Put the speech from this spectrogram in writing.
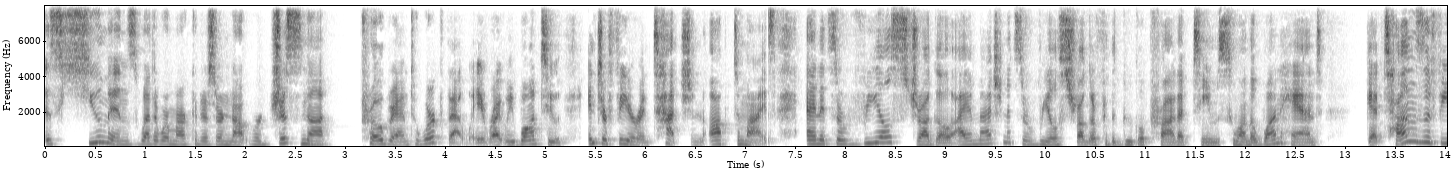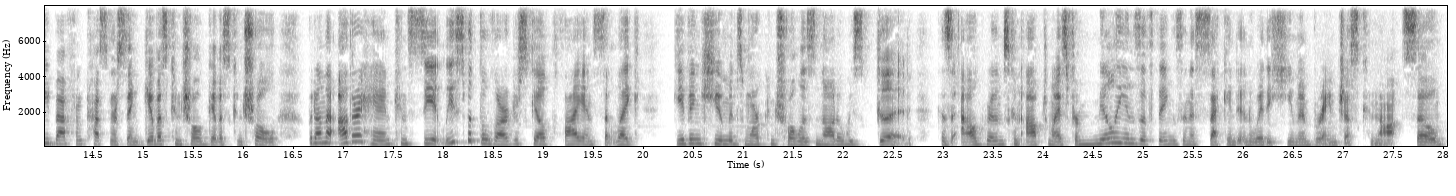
As humans, whether we're marketers or not, we're just not programmed to work that way, right? We want to interfere and touch and optimize. And it's a real struggle. I imagine it's a real struggle for the Google product teams who, on the one hand, get tons of feedback from customers saying, give us control, give us control. But on the other hand, can see, at least with the larger scale clients, that like giving humans more control is not always good because algorithms can optimize for millions of things in a second in a way the human brain just cannot. So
